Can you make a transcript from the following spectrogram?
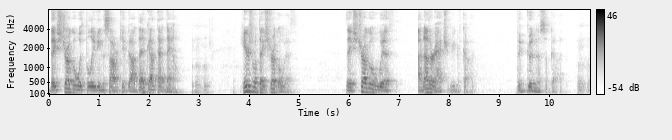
they struggle with believing the sovereignty of God. They've got that down. Here's what they struggle with. They struggle with another attribute of God, the goodness of God. Mm-hmm.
